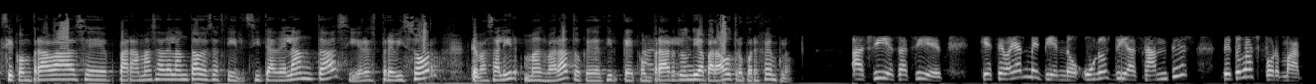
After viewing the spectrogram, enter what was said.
si comprabas eh, para más adelantado, es decir, si te adelantas, si eres previsor, te va a salir más barato que decir que comprar de un día para otro, por ejemplo. Así es, así es. Que se vayan metiendo unos días antes. De todas formas,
